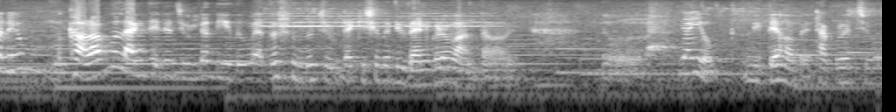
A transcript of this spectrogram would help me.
মানে খারাপও লাগছে যে চুলটা দিয়ে দেবো, এত সুন্দর চুলটা কি সুন্দর ডিজাইন করে বানতাম আমি তো যাই হোক, দিতে হবে ঠাকুরের চুল।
